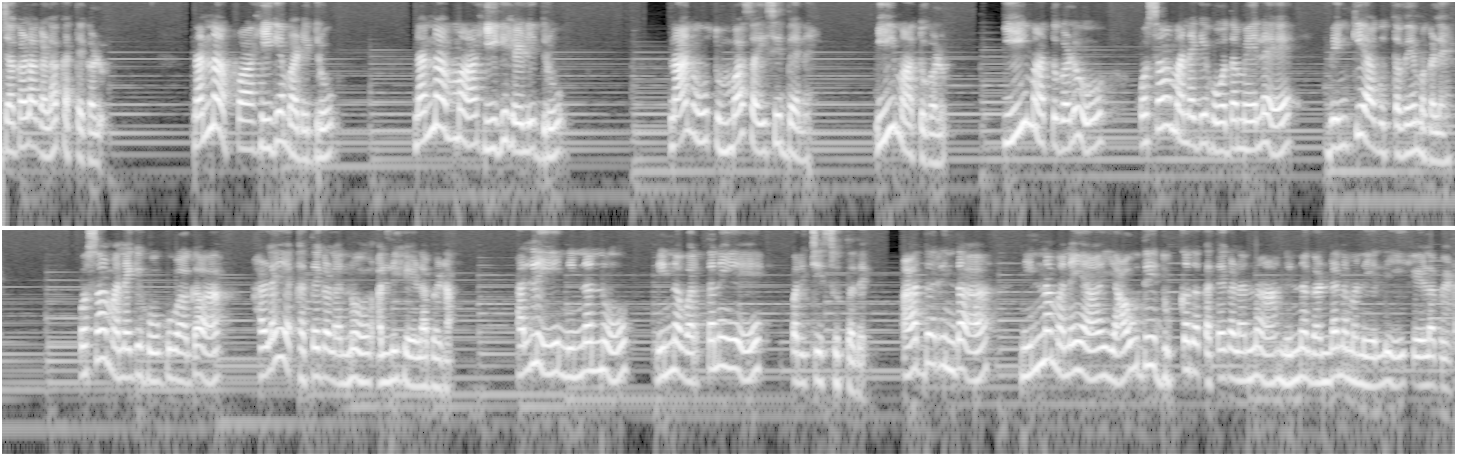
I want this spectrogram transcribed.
ಜಗಳಗಳ ಕಥೆಗಳು. ನನ್ನ ಅಪ್ಪ ಹೀಗೆ ಮಾಡಿದ್ರು. ನನ್ನ ಅಮ್ಮ ಹೀಗೆ ಹೇಳಿದ್ರು. ನಾನು ತುಂಬಾ ಸಹಿಸಿದ್ದೇನೆ. ಈ ಮಾತುಗಳು. ಈ ಮಾತುಗಳು ಹೊಸ ಮನೆಗೆ ಹೋದ ಮೇಲೆ ಬೆಂಕಿಯಾಗುತ್ತವೆ ಮಗಳೇ. ಹೊಸ ಮನೆಗೆ ಹೋಗುವಾಗ ಹಳೆಯ ಕಥೆಗಳನ್ನು ಅಲ್ಲಿ ಹೇಳಬೇಡ. ಅಲ್ಲಿ ನಿನ್ನನ್ನು ನಿನ್ನ ವರ್ತನೆಯೇ ಪರಿಚಯಿಸುತ್ತದೆ. ಆದ್ದರಿಂದ ನಿನ್ನ ಮನೆಯ ಯಾವುದೇ ದುಃಖದ ಕಥೆಗಳನ್ನು ನಿನ್ನ ಗಂಡನ ಮನೆಯಲ್ಲಿ ಹೇಳಬೇಡ.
